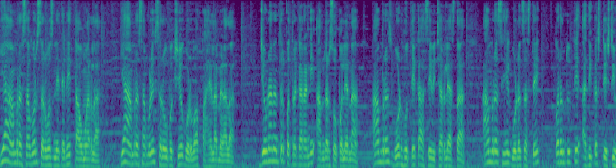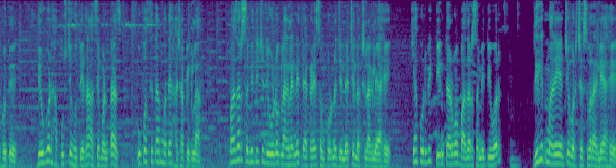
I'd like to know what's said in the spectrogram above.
या आमरसावर सर्वच नेत्यांनी ताव मारला. या आमरसामुळे सर्वपक्षीय गोडवा पाहायला मिळाला. जेवणानंतर पत्रकारांनी आमदार सोपल यांना आमरस गोड होते का? असे विचारले असता आमरस हे गोडच असते परंतु ते अधिकच टेस्टी होते. देवगड हापूसचे होते ना? असे म्हणताच उपस्थितांमध्ये हशा पिकला बाजार समितीची निवडणूक लागल्याने त्याकडे संपूर्ण जिल्ह्याचे लक्ष लागले आहे. यापूर्वी तीन टर्म बाजार समितीवर दिलीप माने यांचे वर्चस्व राहिले आहे.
